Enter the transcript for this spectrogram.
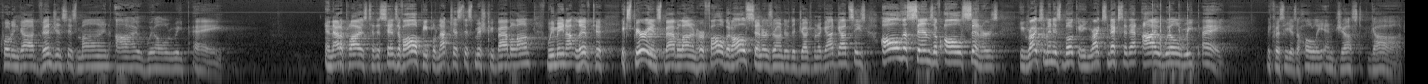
quoting God, Vengeance is mine, I will repay. And that applies to the sins of all people, not just this mystery Babylon. We may not live to experience Babylon and her fall, but all sinners are under the judgment of God. God sees all the sins of all sinners. He writes them in his book, and he writes next to that, I will repay because he is a holy and just God.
